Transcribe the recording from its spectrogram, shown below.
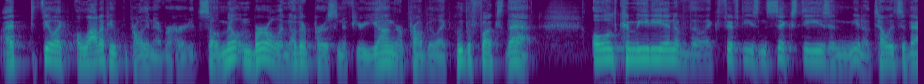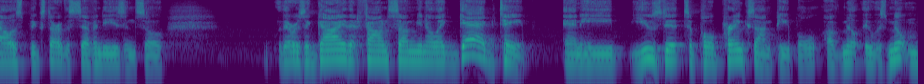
I feel like a lot of people probably never heard it. So Milton Berle, another person, if you're young, are probably like, who the fuck's that? Old comedian of the like 50s and 60s, and you know, Telly Savalas, big star of the 70s. And so there was a guy that found some, you know, like gag tape, and he used it to pull pranks on people. Of Mil- it was Milton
